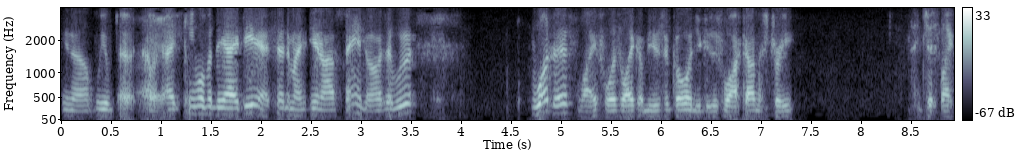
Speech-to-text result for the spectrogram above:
you know, we uh, I, I came up with the idea. I said to my, you know, I was saying to him, I said, "What- what if life was like a musical and you could just walk down the street and just like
